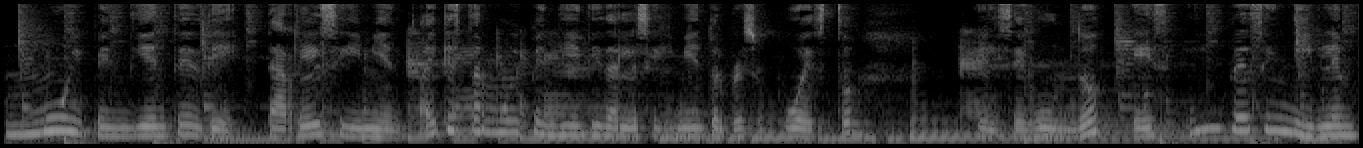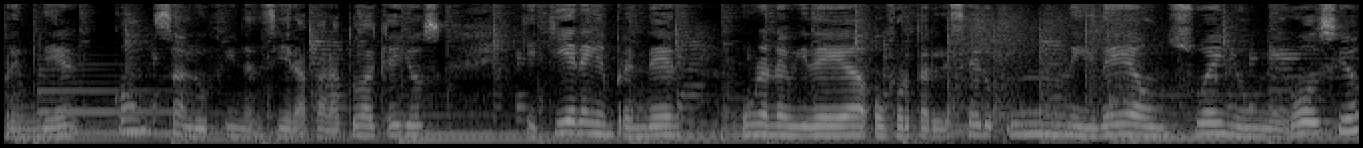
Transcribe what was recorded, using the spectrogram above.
muy pendiente de darle seguimiento. Hay que estar muy pendiente y darle seguimiento al presupuesto. El segundo es imprescindible emprender con salud financiera para todos aquellos que quieren emprender una nueva idea o fortalecer una idea, un sueño, un negocio.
